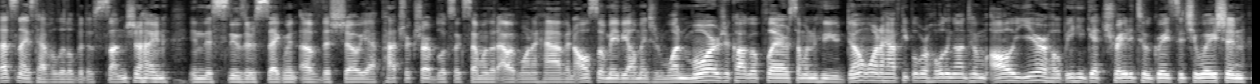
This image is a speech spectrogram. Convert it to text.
That's nice to have a little bit of sunshine in this snoozers segment of the show. Yeah, Patrick Sharp looks like someone that I would want to have. And also, maybe I'll mention one more Chicago player, someone who you don't want to have. People were holding on to him all year, hoping he'd get traded to a great situation.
